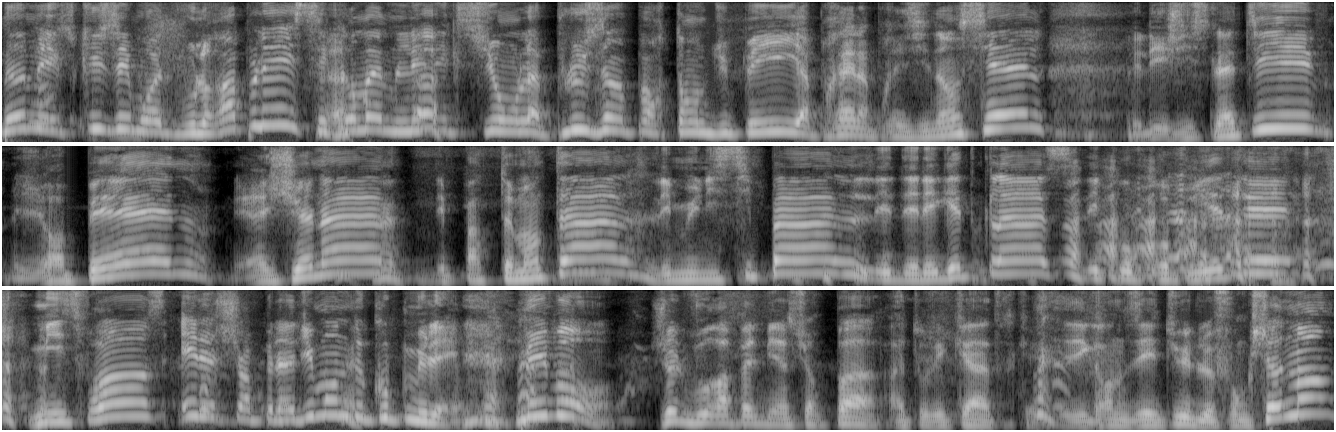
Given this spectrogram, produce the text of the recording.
Non, mais excusez-moi de vous le rappeler. C'est quand même l'élection la plus importante du pays après la présidentielle, les législatives, les européennes, les régionales, les départementales, les municipales, les délégués de classe, les copropriétés, Miss France et le championnat du monde de Coupe Mulet. Mais bon, je ne vous rappelle bien sûr pas à tous les quatre que des grandes études le fonctionnement.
